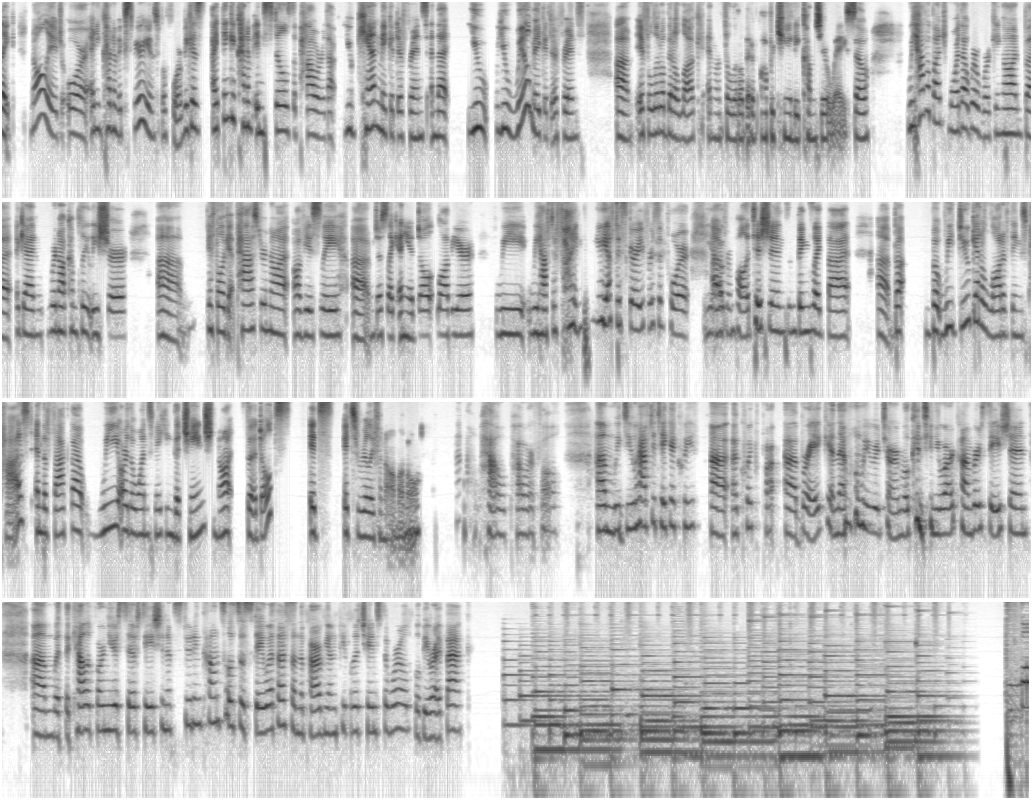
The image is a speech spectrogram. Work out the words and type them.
like knowledge or any kind of experience before because i think it kind of instills the power that you can make a difference and that you you will make a difference um, if a little bit of luck and if a little bit of opportunity comes your way. So we have a bunch more that we're working on but again we're not completely sure um, if they'll get passed or not obviously. Um, just like any adult lobbyer we we have to find we have to scurry for support uh, yep. uh, from politicians and things like that. Uh, but but we do get a lot of things passed and the fact that we are the ones making the change not the adults it's it's really phenomenal. How powerful. Um, we do have to take a quick uh, a quick uh, break and then when we return we'll continue our conversation um, with the california association of student councils. So stay with us on the power of young people to change the world. We'll be right back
